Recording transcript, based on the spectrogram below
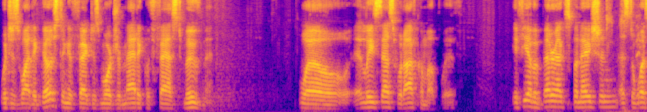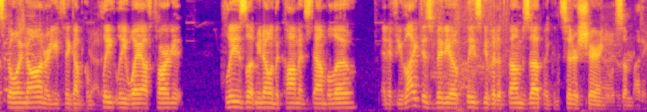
which is why the ghosting effect is more dramatic with fast movement. Well, at least that's what I've come up with. If you have a better explanation as to what's going on or you think I'm completely way off target, please let me know in the comments down below. And if you like this video, please give it a thumbs up and consider sharing it with somebody.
